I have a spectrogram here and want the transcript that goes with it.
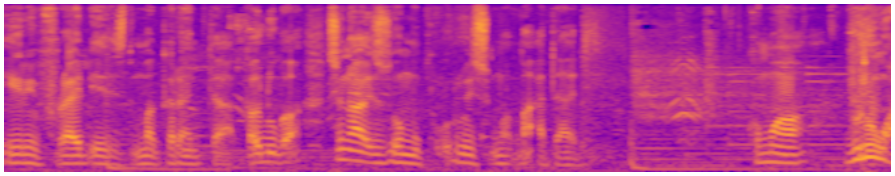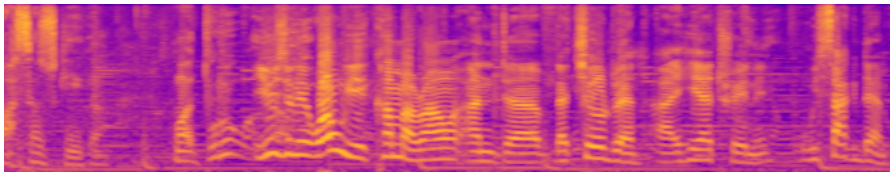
irin fridays makaranta ka duba suna zo mu koro su ma ba daɗi kuma wurin wasan suke ga Usually, when we come around and uh, the children are here training, we sack them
